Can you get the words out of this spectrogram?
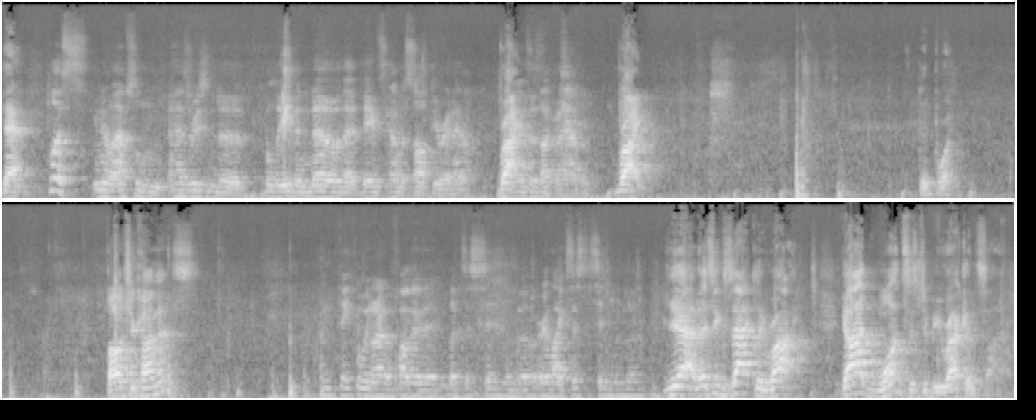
Dan. Plus, you know, Absalom has reason to believe and know that David's kind of a softy right now. Right. And so it's not going to happen. Right. Good point. Thoughts or comments? I'm thinking we don't have a father that lets us sit in limbo or likes us to sit in limbo. Yeah, that's exactly right. God wants us to be reconciled.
